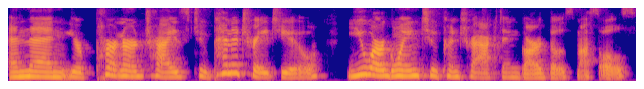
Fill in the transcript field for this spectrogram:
and then your partner tries to penetrate you, you are going to contract and guard those muscles.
